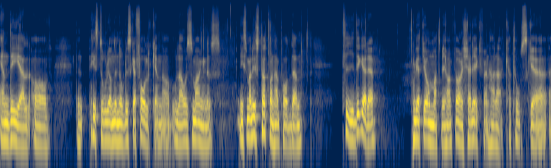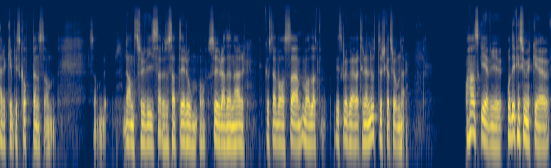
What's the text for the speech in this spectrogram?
en del av den historia om de nordiska folken av Olaus Magnus. Ni som har lyssnat på den här podden tidigare vet ju om att vi har en förkärlek för den här katolska ärkebiskopen som, som landsförvisades och satt i Rom och surade när Gustav Vasa valde att vi skulle gå över till den lutherska tron här. Och han skrev ju, och det finns ju mycket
